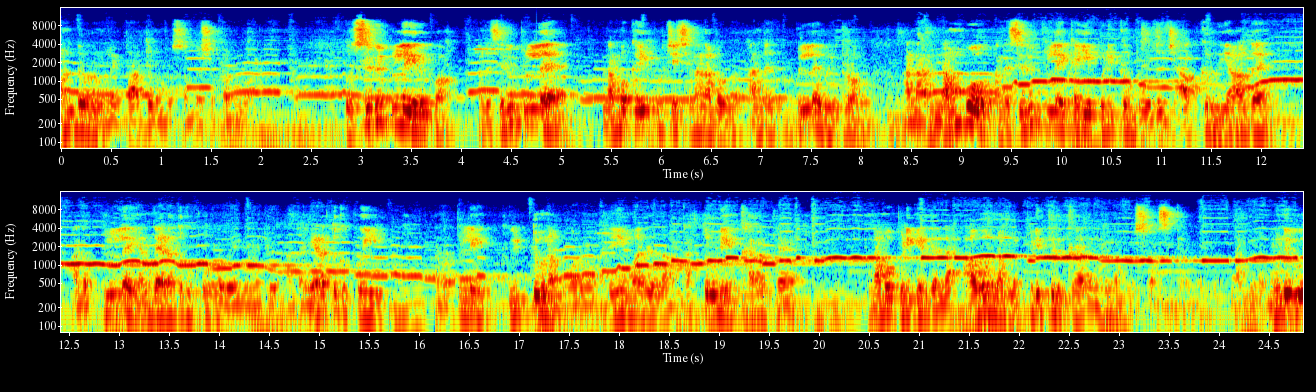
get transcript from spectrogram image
ஆண்டவர் உங்களை பார்த்து ரொம்ப சந்தோஷப்படுவார். ஒரு சிறு பிள்ளை இருப்பான் அந்த சிறு பிள்ளை நம்ம கை பிடிச்சிச்சுன்னா நம்ம அந்த பிள்ளை விட்டுறோம் ஆனால் நம்ம அந்த சிறு பிள்ளை கையை பிடிக்கும் போது ஜாக்கிரதையாக அந்த பிள்ளை எந்த இடத்துக்கு போக வேண்டும் என்று அந்த இடத்துக்கு போய் அந்த பிள்ளை விட்டு நம்ம வரும் அதே மாதிரி தான் கத்தருடைய கரத்தை நம்ம பிடிக்கிறதில்ல அவர் நம்மளை பிடித்திருக்கிறார் என்று நம்ம விசுவாசிக்க வேண்டும். நம்மளோட முடிவு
